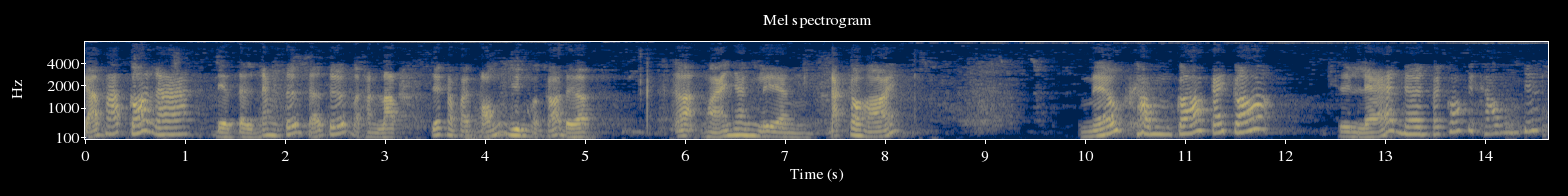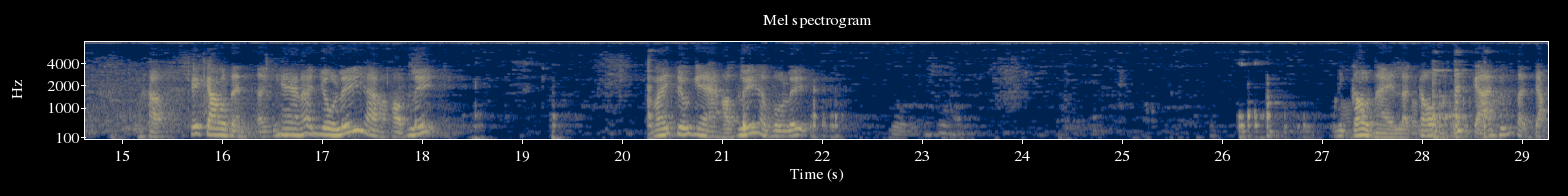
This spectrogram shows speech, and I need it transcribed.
cả pháp có ra đều từ năng tướng, sở tướng mà thành lập, chứ không phải bỗng dưng mà có được đó, hỏa nhân liền đặt câu hỏi. Nếu không có cái có thì lẽ nên phải có cái không chứ? Cái câu này nghe nó vô lý là hợp lý. Mấy chú nghe hợp lý hay vô lý. Cái câu này là câu mà tất cả chúng ta chấp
